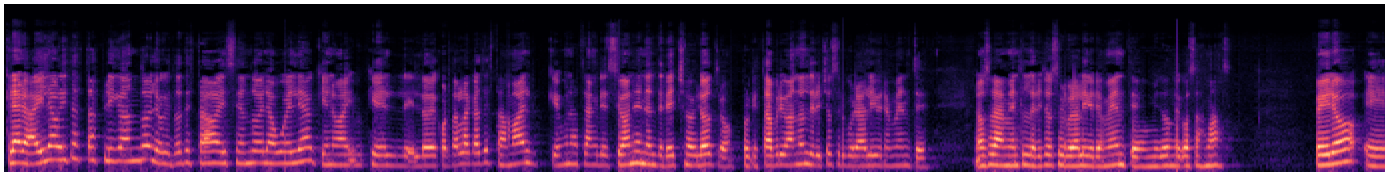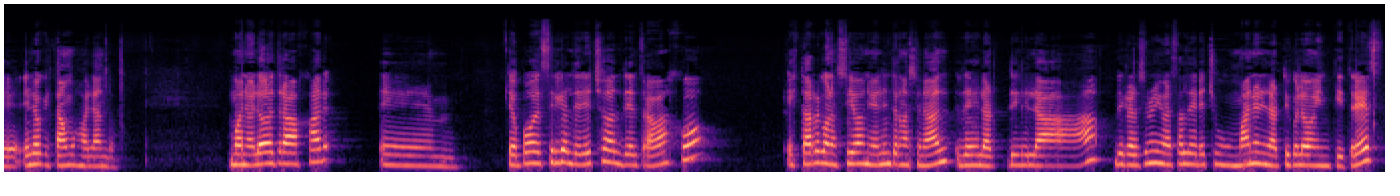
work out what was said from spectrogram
Claro, ahí la ahorita está explicando lo que tú te estaba diciendo de la abuela, que no hay, que lo de cortar la calle está mal, que es una transgresión en el derecho del otro, porque está privando el derecho a circular libremente. No solamente el derecho a circular libremente, un millón de cosas más. Pero eh, es lo que estábamos hablando. Bueno, lo de trabajar, eh, te puedo decir que el derecho del trabajo está reconocido a nivel internacional desde la, Declaración Universal de Derechos Humanos en el artículo 23,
